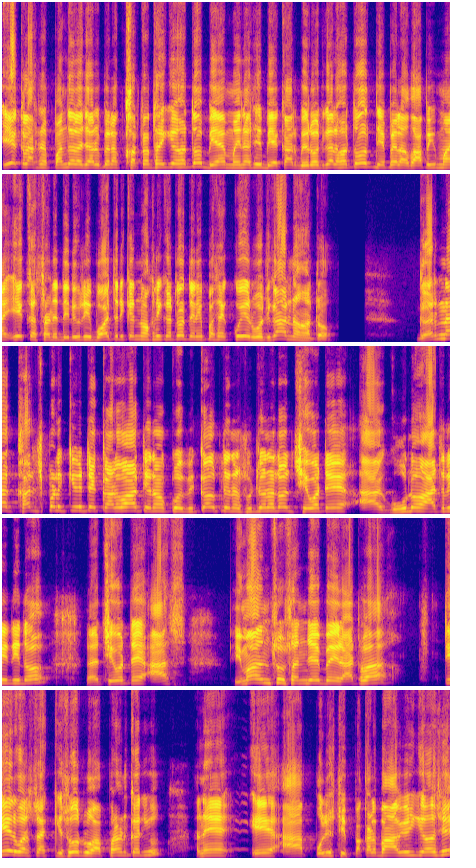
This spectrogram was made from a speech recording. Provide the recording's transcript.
એક લાખ ને પંદર હજાર રૂપિયાનો ખર્ચો થઈ ગયો હતો. બે મહિનાથી બેકાર બેરોજગાર હતો. તે પહેલાં વાપીમાં એક સ્થળે ડિલિવરી બોય તરીકે નોકરી કરતો. તેની પાસે કોઈ રોજગાર ન હતો. ઘરના ખર્ચ પણ કેવી રીતે કાઢવા તેનો કોઈ વિકલ્પ, તેનો સૂચન હતો છેવટે આ ગુનો આચરી દીધો. છેવટે આ હિમાંશુ સંજયભાઈ રાઠવા તેર વર્ષના કિશોરનું અપહરણ કર્યું અને એ આ પોલીસથી પકડમાં આવી ગયો છે.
